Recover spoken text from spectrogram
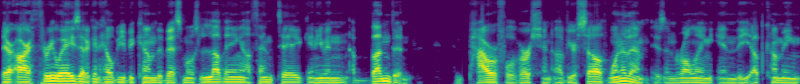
there are three ways that I can help you become the best, most loving, authentic, and even abundant and powerful version of yourself. One of them is enrolling in the upcoming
